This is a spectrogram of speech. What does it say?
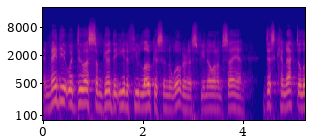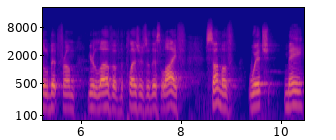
And maybe it would do us some good to eat a few locusts in the wilderness, if you know what I'm saying. Disconnect a little bit from your love of the pleasures of this life, some of which may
